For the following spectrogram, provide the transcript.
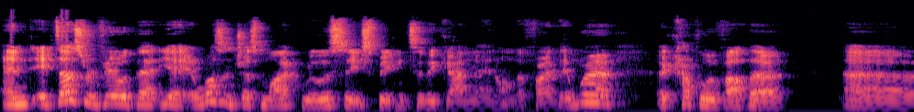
And it does reveal that, yeah, it wasn't just Mike Willesee speaking to the gunman on the phone. There were a couple of other uh,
